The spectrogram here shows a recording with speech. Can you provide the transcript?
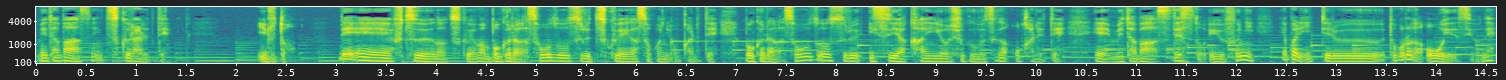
メタバースに作られていると。で、えー、普通の机、まあ、僕らが想像する机がそこに置かれて、僕らが想像する椅子や観葉植物が置かれて、えー、メタバースですというふうにやっぱり言ってるところが多いですよね。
